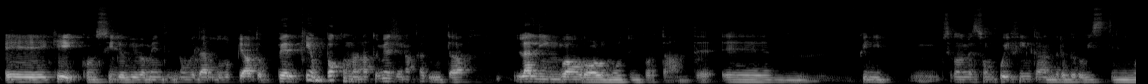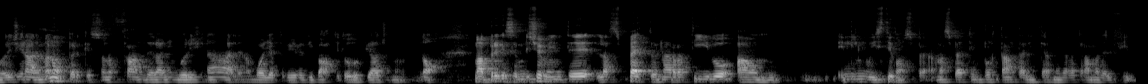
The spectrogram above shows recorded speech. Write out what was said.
e che consiglio vivamente di non vederlo doppiato perché un po' come Anatomia di una caduta la lingua ha un ruolo molto importante. E, ehm, quindi secondo me sono quei film che andrebbero visti in lingua originale, ma non perché sono fan della lingua originale, non voglio aprire dibattito o doppiaggio, no, ma perché semplicemente l'aspetto narrativo ha un, linguistico un aspetto importante all'interno della trama del film.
